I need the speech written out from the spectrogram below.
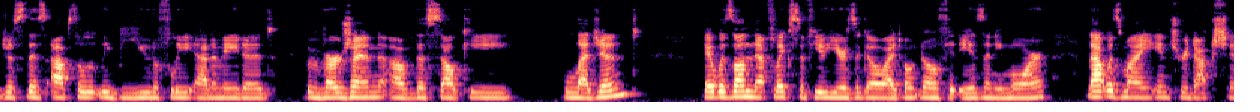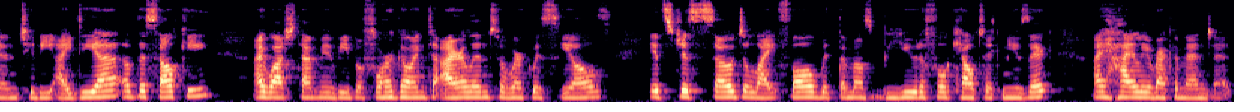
just this absolutely beautifully animated version of the Selkie legend. It was on Netflix a few years ago. I don't know if it is anymore. That was my introduction to the idea of the Selkie. I watched that movie before going to Ireland to work with seals. It's just so delightful with the most beautiful Celtic music. I highly recommend it.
